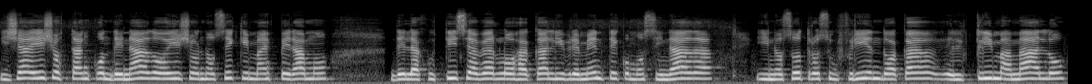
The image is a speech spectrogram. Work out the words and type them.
Y ya ellos están condenados, ellos no sé qué más esperamos de la justicia verlos acá libremente como si nada y nosotros sufriendo acá el clima malo.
